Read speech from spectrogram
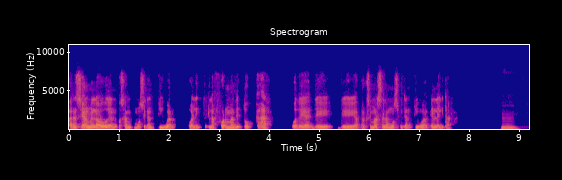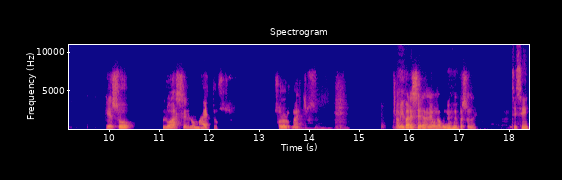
para enseñarme laúd, o sea, música antigua, o la, forma de tocar o de, de, aproximarse a la música antigua en la guitarra. Mm. Que eso lo hacen los maestros, solo los maestros. A mi parecer, ¿eh? es una opinión muy personal. Sí, sí.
